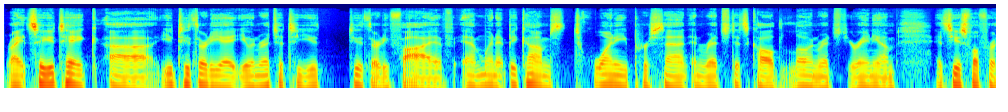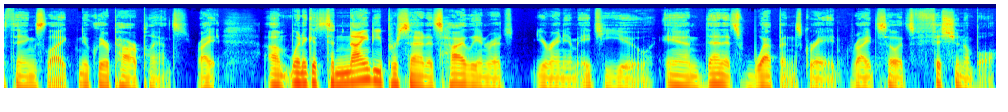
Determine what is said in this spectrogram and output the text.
right? So you take uh, U two thirty eight, you enrich it to U 235 and when it becomes 20% enriched it's called low enriched uranium it's useful for things like nuclear power plants right um, when it gets to 90% it's highly enriched uranium heu and then it's weapons grade right so it's fissionable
